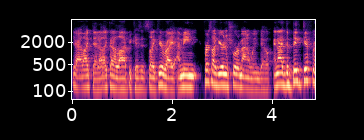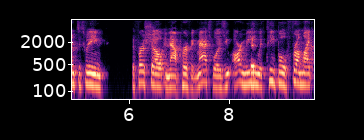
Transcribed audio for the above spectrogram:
Yeah, I like that. I like that a lot because it's like you're right. I mean, first off, you're in a short amount of window, and I the big difference between the first show and now Perfect Match was you are meeting with people from like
